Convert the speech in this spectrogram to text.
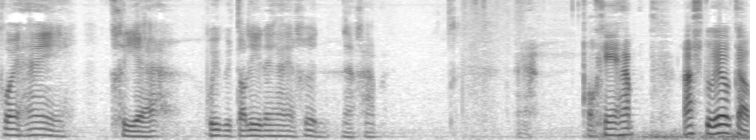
ช่วยให้เคลียร์ควิกวิตอรี่ได้ง่ายขึ้นนะครับอโอเคครับ Rush Duel กับ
